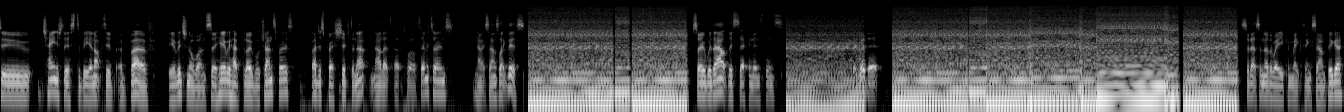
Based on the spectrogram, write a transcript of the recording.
to change this to be an octave above the original one. So here we have global transpose. If I just press shift and up, now that's up 12 semitones. And now it sounds like this. So without this second instance, but with it, So that's another way you can make things sound bigger.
